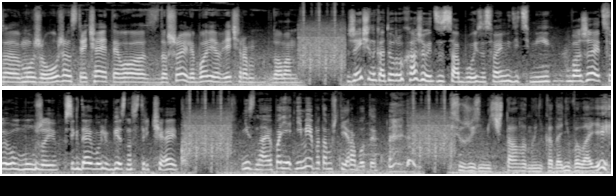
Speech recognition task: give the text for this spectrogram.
э, мужу ужин, встречает его с душой и любовью вечером дома. Женщина, которая ухаживает за собой, за своими детьми, уважает своего мужа и всегда его любезно встречает. Не знаю, понять не имею, потому что я работаю. Всю жизнь мечтала, но никогда не была ей.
